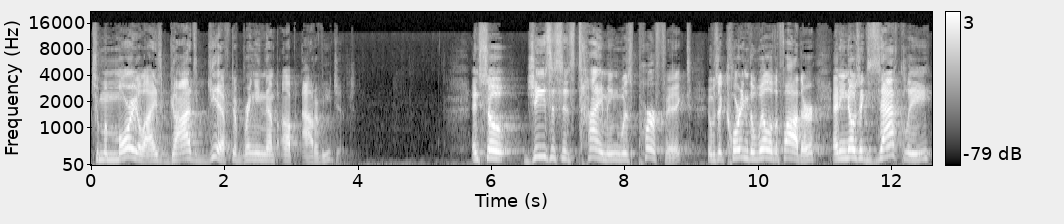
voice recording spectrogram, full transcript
to memorialize God's gift of bringing them up out of Egypt. And so Jesus' timing was perfect. It was according to the will of the Father, and he knows exactly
